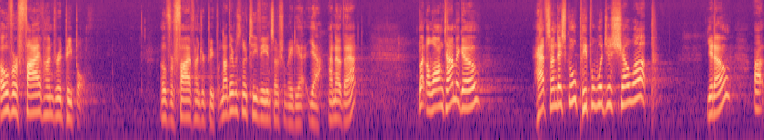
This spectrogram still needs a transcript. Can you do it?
Over 500 people. Over 500 people. Now, there was no TV and social media. Yeah, I know that. But a long time ago, have Sunday school, people would just show up. You know? Uh,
